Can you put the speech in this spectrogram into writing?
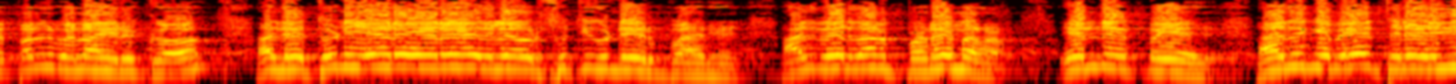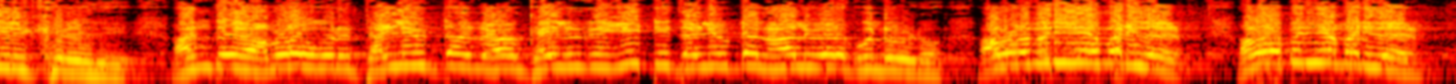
பல்வெல்லாம் இருக்கும். அந்த துணி ஏற ஏற அதுல அவர் சுத்தி கொண்டே இருப்பார்கள். அது பேர் தான் படைமரம் என்று பெயர். அதுங்க பேர் எழுதியிருக்கிறது. அந்த அவ்வளவு ஒரு தள்ளிவிட்டால் கையில் இருக்க ஈட்டி தள்ளிவிட்டால் நாலு பேரை கொண்டு விடும் அவ்வளவு பெரிய மனிதர். அவ்வளவு பெரிய மனிதர்.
